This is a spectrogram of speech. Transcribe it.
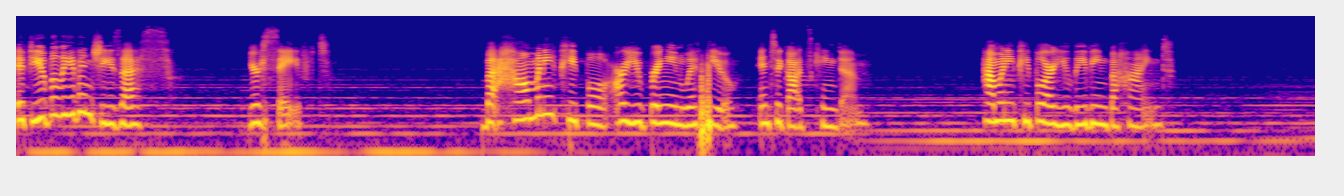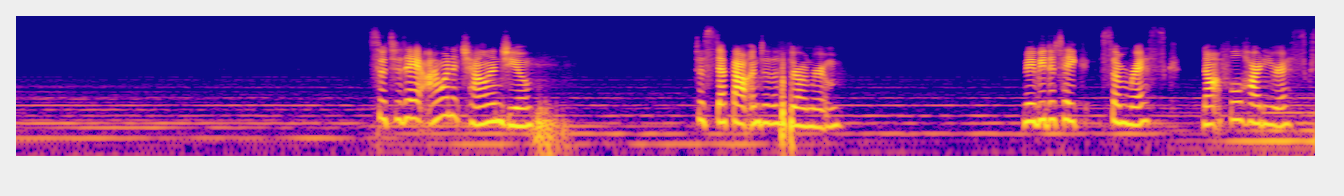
If you believe in Jesus, you're saved. But how many people are you bringing with you into God's kingdom? How many people are you leaving behind? So today, I want to challenge you to step out into the throne room. Maybe to take some risk, not foolhardy risks,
